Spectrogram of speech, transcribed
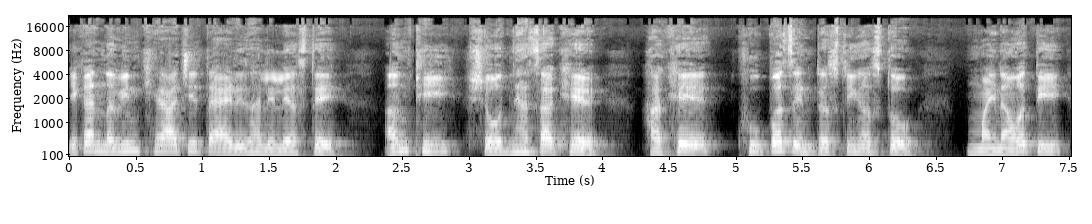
एका नवीन खेळाची तयारी झालेली असते. अंगठी शोधण्याचा खेळ हा खेळ खूपच इंटरेस्टिंग असतो. मैनावती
